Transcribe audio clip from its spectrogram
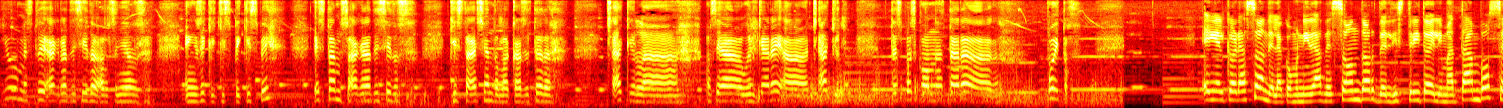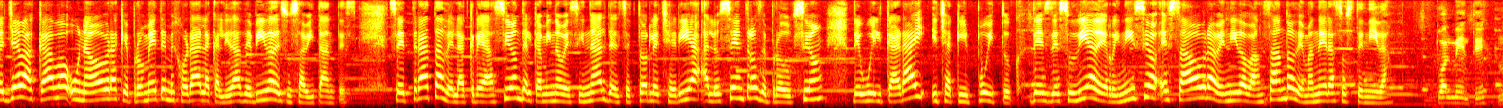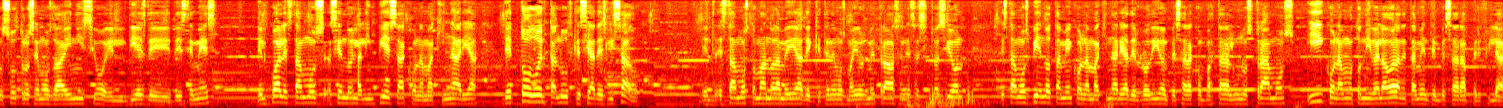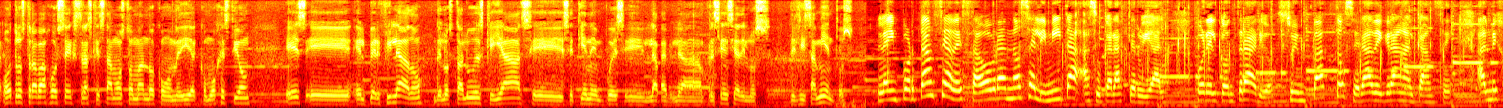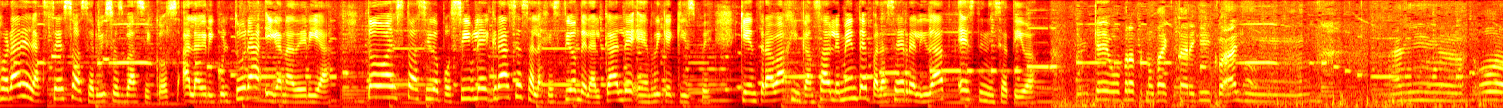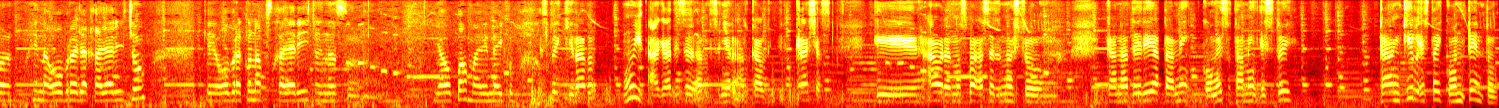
Yo me estoy agradecido al señor Enrique Quispe Quispe. Estamos agradecidos que está haciendo la carretera Chaquil, o sea, Wilcare a Chaquil. Después conectará Poito. En el corazón de la comunidad de Sondor del distrito de Limatambo se lleva a cabo una obra que promete mejorar la calidad de vida de sus habitantes. Se trata de la creación del camino vecinal del sector lechería a los centros de producción de Wilcaray y Chaquilpuituk. Desde su día de reinicio, esta obra ha venido avanzando de manera sostenida. Actualmente nosotros hemos dado inicio el 10 de, de este mes el cual estamos haciendo la limpieza con la maquinaria de todo el talud que se ha deslizado. Estamos tomando la medida de que tenemos mayores metrados en esa situación. Estamos viendo también con la maquinaria del rodillo empezar a compactar algunos tramos y con la motoniveladora netamente empezar a perfilar. Otros trabajos extras que estamos tomando como medida, como gestión, es eh, el perfilado de los taludes que ya se, se tienen pues eh, la, la presencia de los deslizamientos. La importancia de esta obra no se limita a su carácter vial. Por el contrario, su impacto será de gran alcance al mejorar el acceso a servicios básicos, a la agricultura y ganadería. Todo esto ha sido posible gracias a la gestión del alcalde Enrique Quispe, quien trabaja incansablemente para hacer realidad esta iniciativa. ¿Qué obra no va a estar aquí con alguien? Una obra ya que obra con en eso. Estoy quedado muy agradecido al señor alcalde. Gracias. Y ahora nos va a hacer nuestra ganadería también. Con eso también estoy tranquilo, estoy contento.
